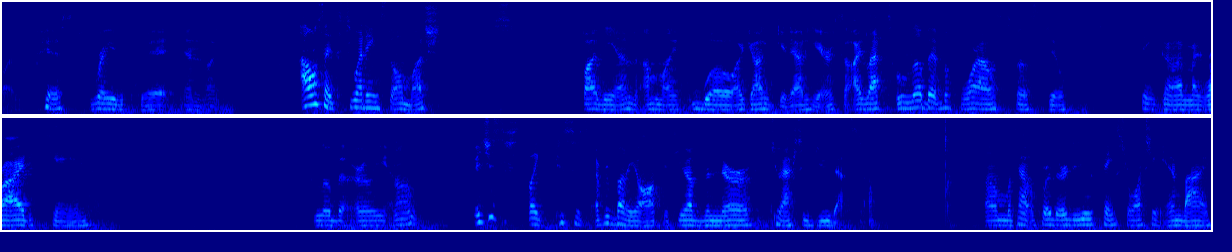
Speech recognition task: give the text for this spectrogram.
like pissed, ready to quit, and like I was like sweating so much. By the end, I'm like, whoa, I gotta get out of here. So I left a little bit before I was supposed to. Thank God my ride came a little bit early, and um, it just like pisses everybody off if you have the nerve to actually do that stuff. Um, without further ado, thanks for watching and bye.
